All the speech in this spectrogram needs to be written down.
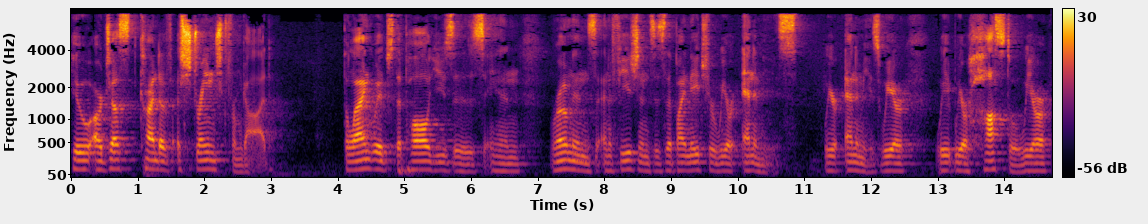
who are just kind of estranged from God. The language that Paul uses in Romans and Ephesians is that by nature we are enemies. We are enemies. We are, we, we are hostile. We are,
